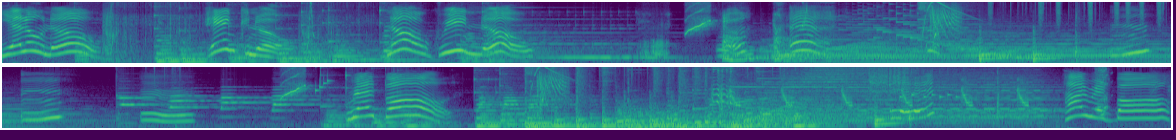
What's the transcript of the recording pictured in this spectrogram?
Yellow, no. Pink, no. No, green, no. Huh? Eh. Mm, mm, mm. Red ball. Hi, red ball.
